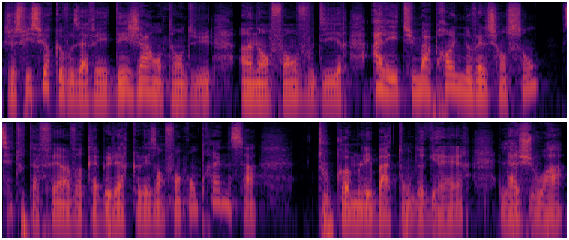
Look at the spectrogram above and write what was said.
Je suis sûr que vous avez déjà entendu un enfant vous dire Allez, tu m'apprends une nouvelle chanson c'est tout à fait un vocabulaire que les enfants comprennent, ça, tout comme les bâtons de guerre, la joie,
